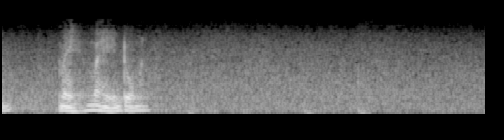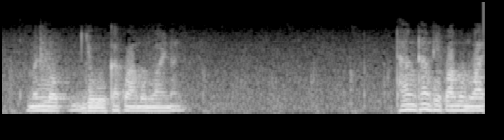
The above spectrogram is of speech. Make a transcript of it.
นั้น ไม่ไม่เห็นตัวมัน มันหลบอยู่กับความวุ่นวายนั้น ทั้งทั้งที่ความวุ่นวาย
